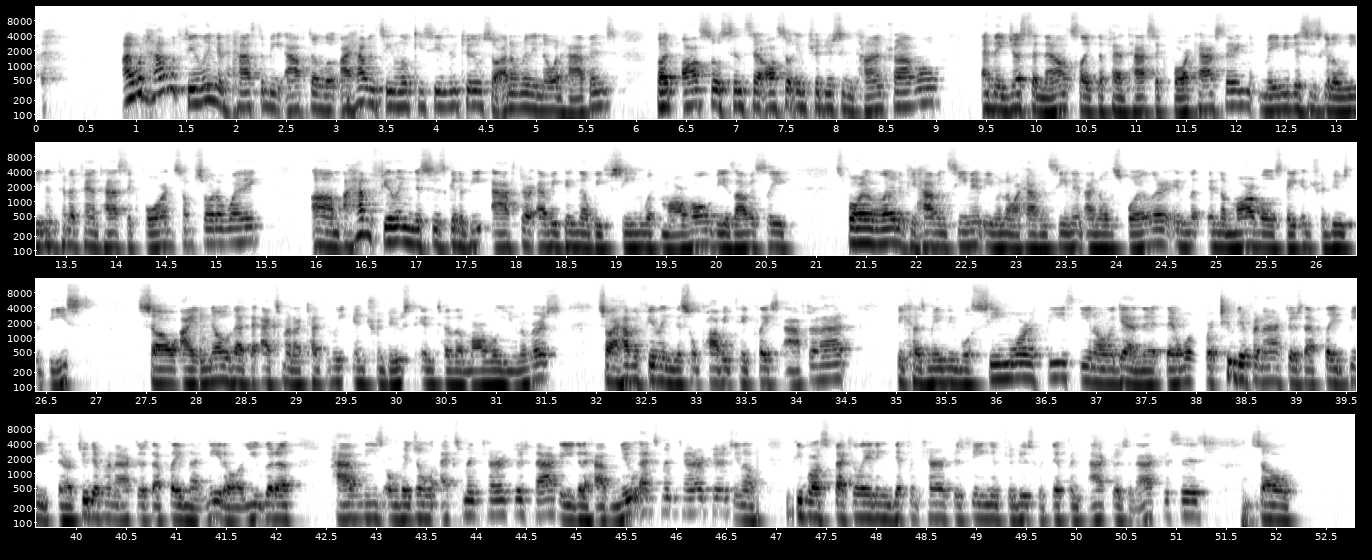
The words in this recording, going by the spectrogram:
I would have a feeling it has to be after. Lo- I haven't seen Loki season two, so I don't really know what happens. But also, since they're also introducing time travel, and they just announced like the Fantastic Four casting, maybe this is going to lead into the Fantastic Four in some sort of way. Um, I have a feeling this is going to be after everything that we've seen with Marvel, because obviously, spoiler alert if you haven't seen it, even though I haven't seen it, I know the spoiler. In the in the Marvels, they introduced the Beast so I know that the X Men are technically introduced into the Marvel universe. So I have a feeling this will probably take place after that because maybe we'll see more of Beast. You know, again, there, there were two different actors that played Beast. There are two different actors that played Magneto. Are you gonna have these original X Men characters back? Are you gonna have new X Men characters? You know, people are speculating different characters being introduced with different actors and actresses. So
